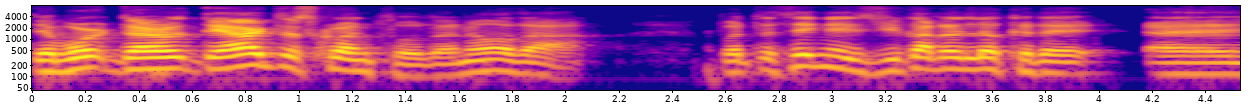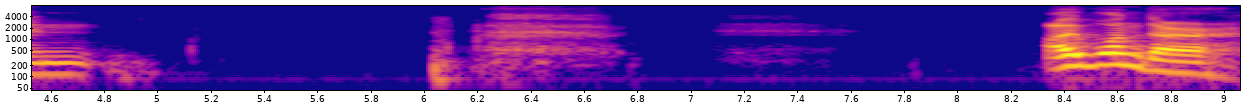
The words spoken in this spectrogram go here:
They were they're they are disgruntled. I know that, but the thing is, you got to look at it, and I wonder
